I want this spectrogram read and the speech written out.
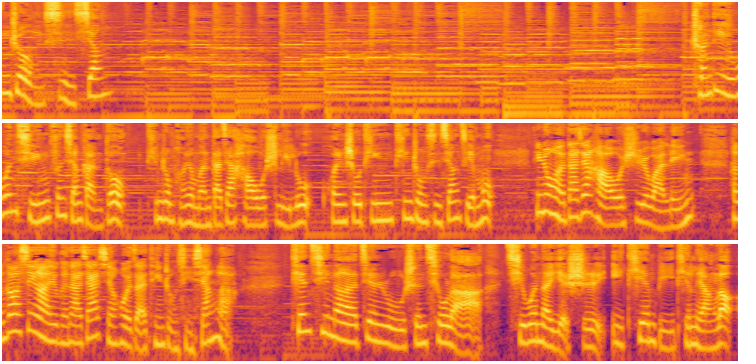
听众信箱，传递温情，分享感动。听众朋友们，大家好，我是李璐，欢迎收听听众信箱节目。听众朋友，大家好，我是婉玲，很高兴啊，又跟大家相会在听众信箱了。天气呢渐入深秋了啊，气温呢也是一天比一天凉了。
